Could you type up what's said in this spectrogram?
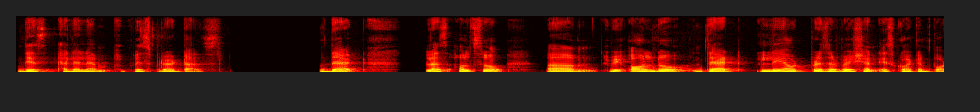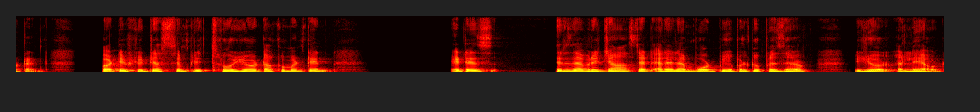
this LLM Whisperer does. That plus also um, we all know that layout preservation is quite important. But if you just simply throw your document in, it is there is every chance that LLM won't be able to preserve your layout.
